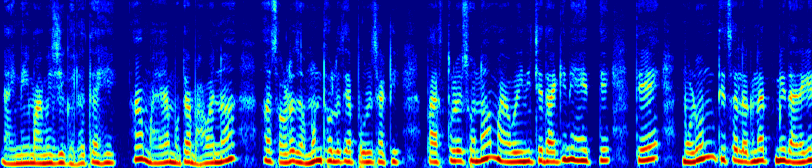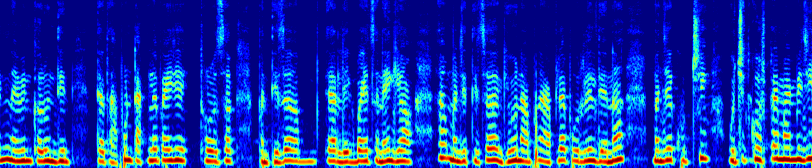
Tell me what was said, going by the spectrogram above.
नाही नाही मामीजी गलत आहे. हां माझ्या मोठ्या भावानं सगळं जमून ठेवलं त्या पोरीसाठी. पाच तोळे सोनं माझ्या वहिनीचे दागिने आहेत ते. ते म्हणून तिचं लग्नात मी दागिने नवीन करून देईन. त्यात आपण टाकलं पाहिजे थोडंसं. पण तिचं त्या लेखबाईचं नाही घ्यावं. हां म्हणजे तिचं घेऊन आपण आपल्या पोरीला देणं म्हणजे कुठची उचित गोष्ट आहे मामीजी?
